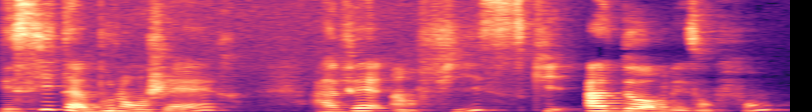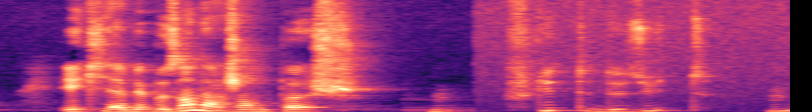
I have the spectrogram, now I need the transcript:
et si ta boulangère avait un fils qui adore les enfants et qui avait besoin d'argent de poche hmm Flûte de zut hmm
